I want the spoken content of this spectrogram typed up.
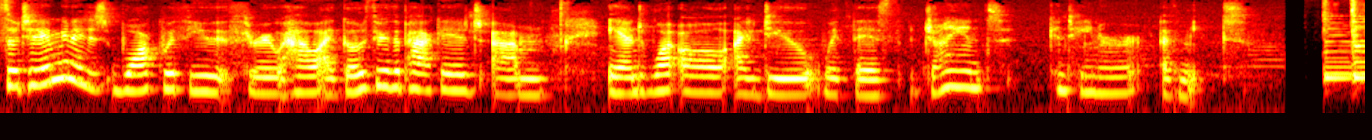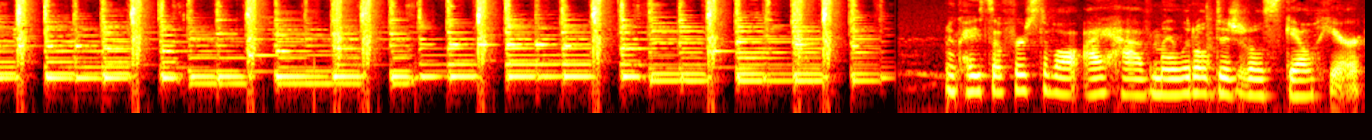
So today I'm going to just walk with you through how I go through the package um, and what all I do with this giant container of meat. Okay, so first of all, I have my little digital scale here.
